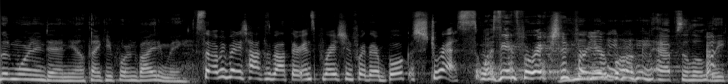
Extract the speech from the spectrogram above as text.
Good morning, Danielle. Thank you for inviting me. So everybody talks about their inspiration for their book. Stress was the inspiration for your book. Absolutely.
